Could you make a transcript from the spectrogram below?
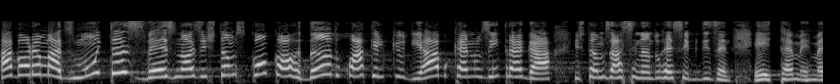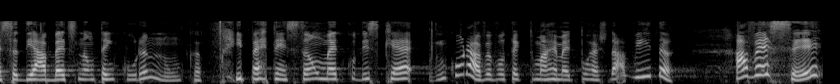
Agora, amados, muitas vezes nós estamos concordando com aquilo que o diabo quer nos entregar. Estamos assinando o recibo dizendo: Eita, é mesmo, essa diabetes não tem cura nunca. Hipertensão, o médico disse que é incurável, eu vou ter que tomar remédio para o resto da vida. AVC,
